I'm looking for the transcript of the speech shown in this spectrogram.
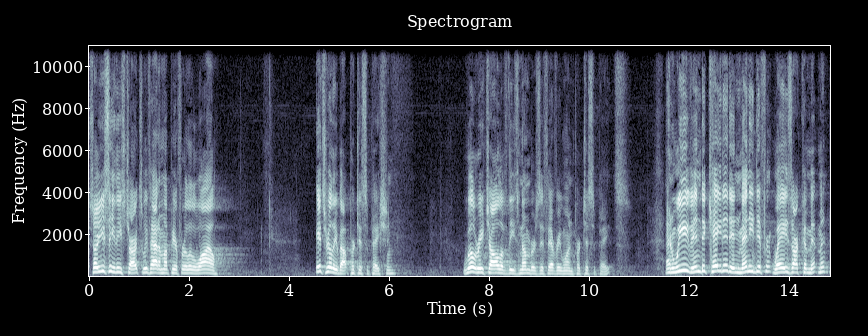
So you see these charts, we've had them up here for a little while. It's really about participation. We'll reach all of these numbers if everyone participates. And we've indicated in many different ways our commitment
